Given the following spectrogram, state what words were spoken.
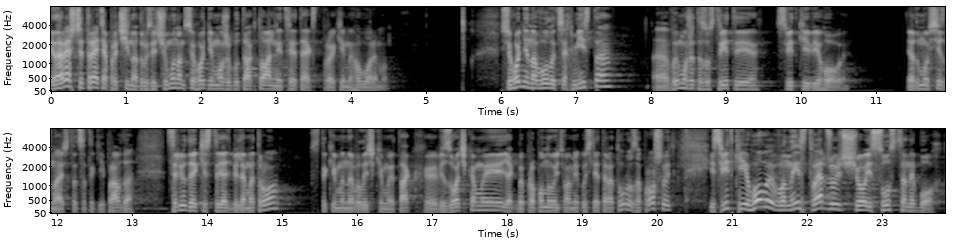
І нарешті третя причина, друзі, чому нам сьогодні може бути актуальний цей текст, про який ми говоримо. Сьогодні на вулицях міста е, ви можете зустріти свідків Єгови. Я думаю, всі знають, хто це такі, правда? Це люди, які стоять біля метро з такими невеличкими так, е, візочками, якби пропонують вам якусь літературу, запрошують. І свідки Єгови вони стверджують, що Ісус це не Бог,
